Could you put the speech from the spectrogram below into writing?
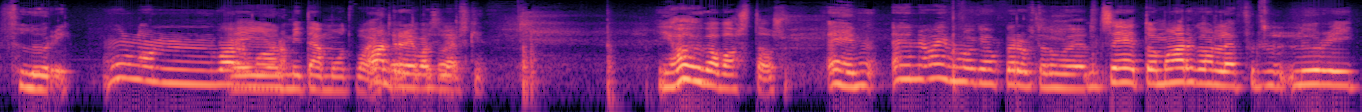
Fleury. Mulla on Ei varmaan ole mitään muuta vaihtoehtoa. Andrei Vasilevski. Ihan hyvä vastaus. Ei, mu- ei, ei mulla oikein ole perustelua. Mutta se, että toi Mark Andrei Fleury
